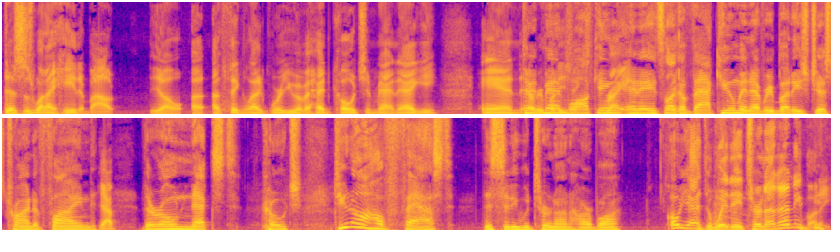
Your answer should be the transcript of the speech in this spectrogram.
this is what I hate about you know a, a thing like where you have a head coach and Matt Nagy, and Dead man everybody's ex- walking, right. and it's like a vacuum, and everybody's just trying to find Yep. their own next coach. Do you know how fast this city would turn on Harbaugh? Oh yeah, the way they turn on anybody,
